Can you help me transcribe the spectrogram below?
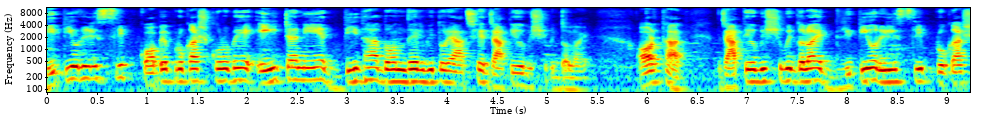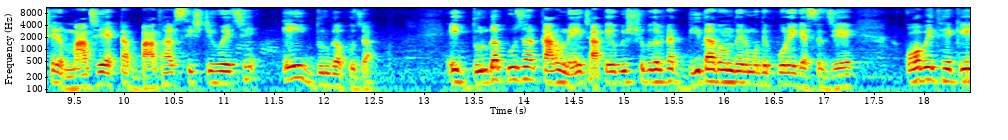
দ্বিতীয় রিলিজ স্লিপ কবে প্রকাশ করবে এইটা নিয়ে দ্বিধা দ্বন্দ্বের ভিতরে আছে জাতীয় বিশ্ববিদ্যালয়। অর্থাৎ জাতীয় বিশ্ববিদ্যালয় দ্বিতীয় রিলিজ স্লিপ প্রকাশের মাঝে একটা বাধার সৃষ্টি হয়েছে, এই দুর্গাপূজা। এই দুর্গাপূজার কারণে জাতীয় বিশ্ববিদ্যালয়টা দ্বিধা দ্বন্দ্বের মধ্যে পড়ে গেছে যে কবে থেকে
